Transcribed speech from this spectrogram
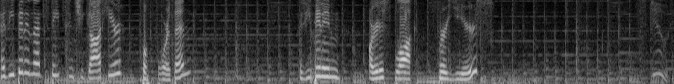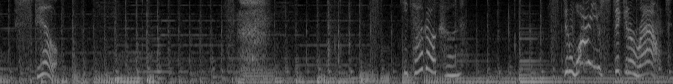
Has he been in that state since you got here? Before then? Has he been in Artist Block for years? Dude, still. Kitagawa-kun. Then why are you sticking around?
